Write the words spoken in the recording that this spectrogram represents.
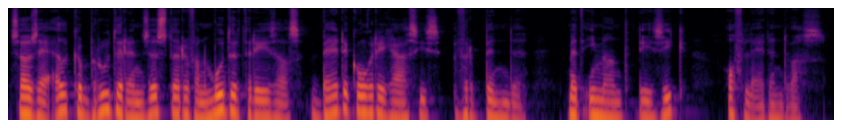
zou zij elke broeder en zuster van Moeder Teresa's beide congregaties verbinden met iemand die ziek of lijdend was.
